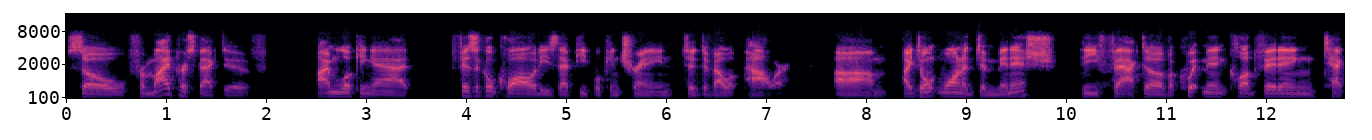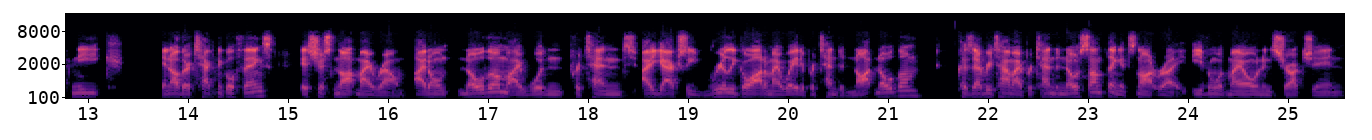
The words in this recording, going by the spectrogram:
so, from my perspective, I'm looking at physical qualities that people can train to develop power. Um, I don't want to diminish the fact of equipment, club fitting, technique, and other technical things, it's just not my realm. I don't know them. I wouldn't pretend. I actually really go out of my way to pretend to not know them because every time I pretend to know something, it's not right. Even with my own instruction,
